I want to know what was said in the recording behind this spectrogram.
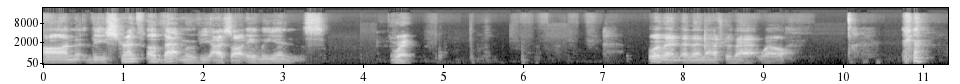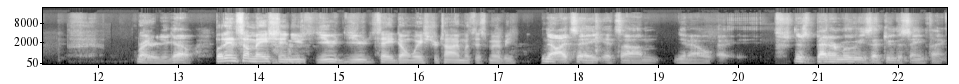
on the strength of that movie, I saw Aliens. Right. Well, then, and then after that, well, Right. there you go. But in summation, you you you'd say don't waste your time with this movie. No, I'd say it's um, you know, uh, there's better movies that do the same thing,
